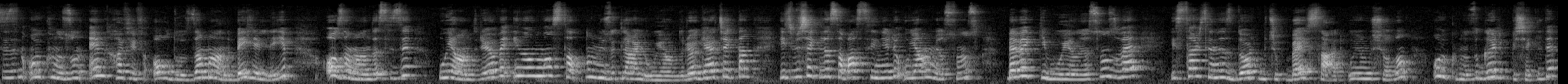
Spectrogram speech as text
sizin uykunuzun en hafif olduğu zamanı belirleyip o zaman da sizi uyandırıyor ve inanılmaz tatlı müziklerle uyandırıyor. Gerçekten hiçbir şekilde sabah sinirli uyanmıyorsunuz. Bebek gibi uyanıyorsunuz ve isterseniz 4,5-5 saat uyumuş olun. Uykunuzu garip bir şekilde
